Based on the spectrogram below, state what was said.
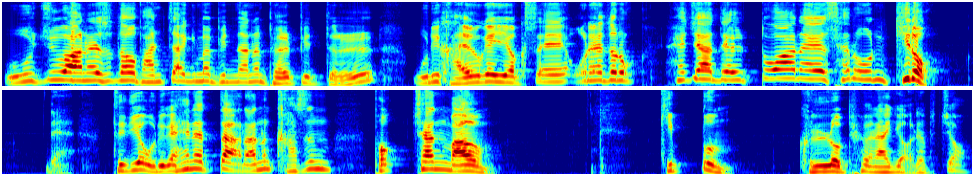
우주 안에서 더 반짝이며 빛나는 별빛들, 우리 가요계 역사에 오래도록 회자될 또 하나의 새로운 기록. 네, 드디어 우리가 해냈다라는 가슴 벅찬 마음, 기쁨, 글로 표현하기 어렵죠?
